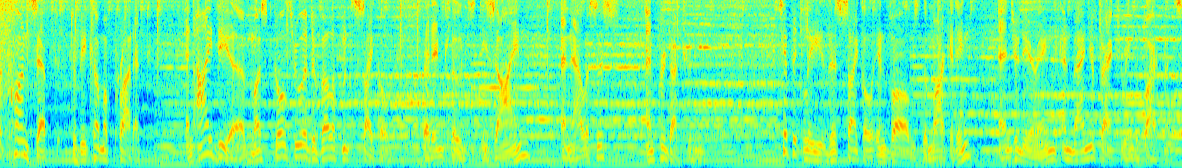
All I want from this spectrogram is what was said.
a concept to become a product, an idea must go through a development cycle that includes design, analysis, and production. Typically, this cycle involves the marketing, engineering, and manufacturing departments,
